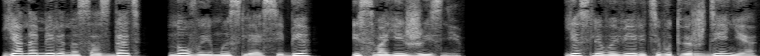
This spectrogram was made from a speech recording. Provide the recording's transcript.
«Я намерена создать новые мысли о себе и своей жизни». Если вы верите в утверждение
